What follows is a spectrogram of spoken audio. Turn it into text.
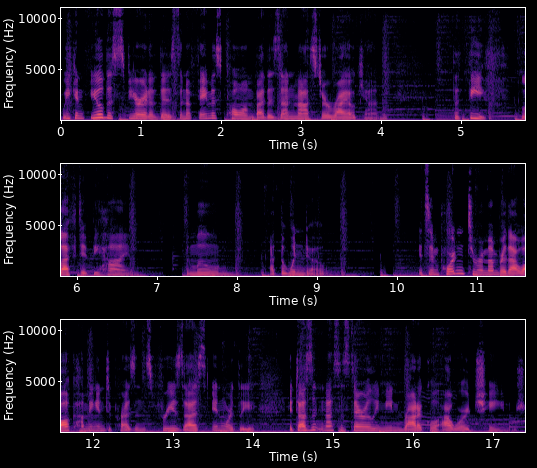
We can feel the spirit of this in a famous poem by the Zen master Ryokan. The thief left it behind, the moon at the window. It's important to remember that while coming into presence frees us inwardly, it doesn't necessarily mean radical outward change.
